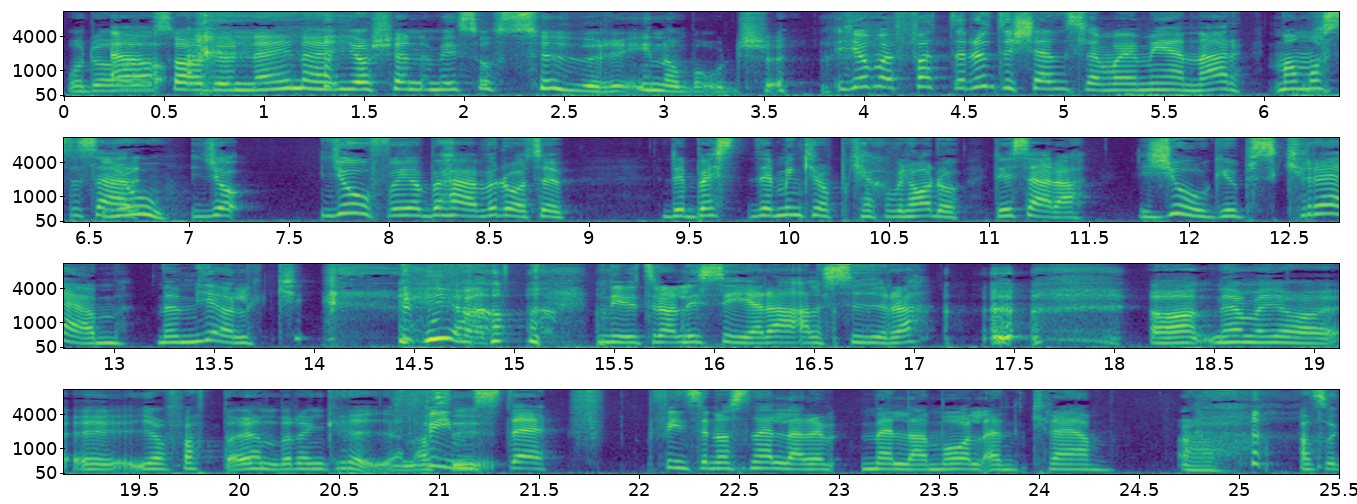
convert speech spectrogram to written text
Och då Ja. sa du nej, nej, jag känner mig så sur inombords. Ja men fattar du inte känslan vad jag menar? Man måste så här, Jo. jo. Jo för jag behöver då typ, det, bäst, det min kropp kanske vill ha då, det är så här jordgubbskräm med mjölk. Ja. för att neutralisera all syra. ja, nej men jag, eh, jag fattar ändå den grejen. Alltså, Finns det, f- finns det något snällare mellanmål än kräm? ah, alltså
